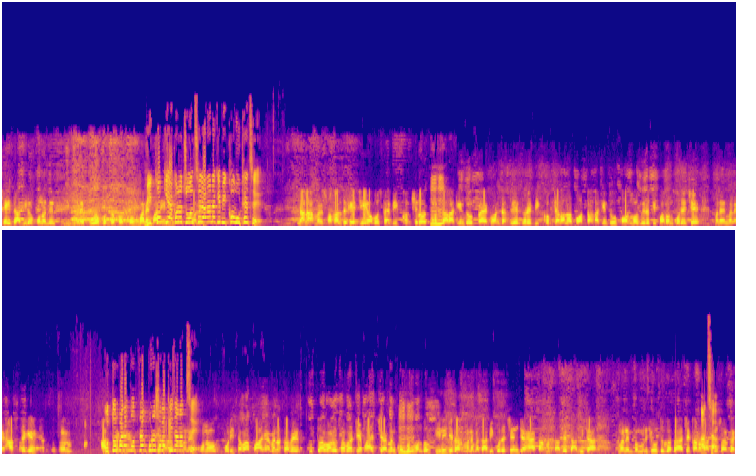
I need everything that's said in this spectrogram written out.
সেই দাবিও কোনোদিন মানে পুরো কর্তৃপক্ষ মানে বিক্ষোভ কি এখনও চলছে রানা নাকি? বিক্ষোভ উঠেছে। না না মানে সকাল থেকে যে অবস্থায় বিক্ষোভ ছিল তারা কিন্তু প্রায় ঘণ্টা দুয়েক ধরে বিক্ষোভ চালানোর পর তারা কিন্তু কর্মবিরতি পালন করেছে। মানে মানে আজ থেকে উত্তরপাড়া কোতরাম পুরসভা কি জানাচ্ছে? মানে কোনো পরিষেবা পাওয়া যাবে না তবে উত্তর পৌরসভার যে ভাইস চেয়ারম্যান খোকন মন্ডল তিনি যেটা মানে দাবি করেছেন যে হ্যাঁ তাদের দাবিটা মানে মানে যৌতুকতা আছে কারণ আচ্ছা। রাজ্য সরকার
